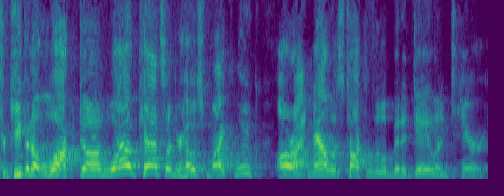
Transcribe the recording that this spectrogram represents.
for keeping it locked on Wildcats. I'm your host, Mike Luke. All right, now let's talk a little bit of Dalen Terry.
